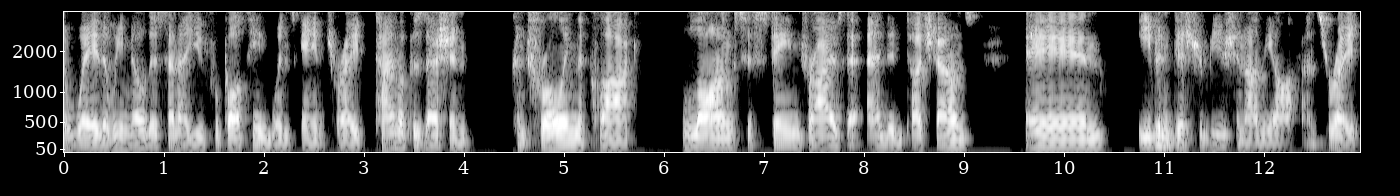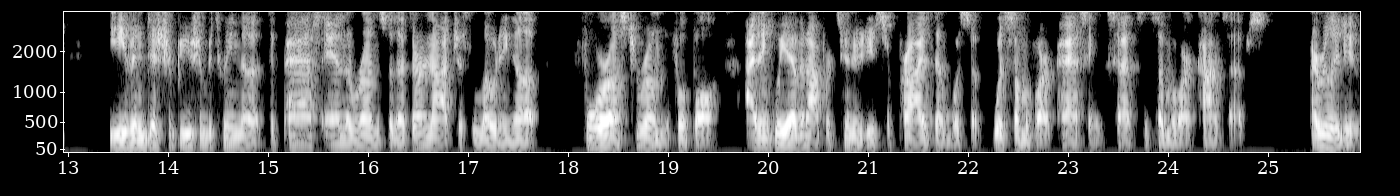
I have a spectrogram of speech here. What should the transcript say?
the way that we know this NIU football team wins games, right? Time of possession, controlling the clock, long sustained drives that end in touchdowns, and even distribution on the offense, right? Even distribution between the, the pass and the run so that they're not just loading up for us to run the football. I think we have an opportunity to surprise them with, with some of our passing sets and some of our concepts. I really do.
